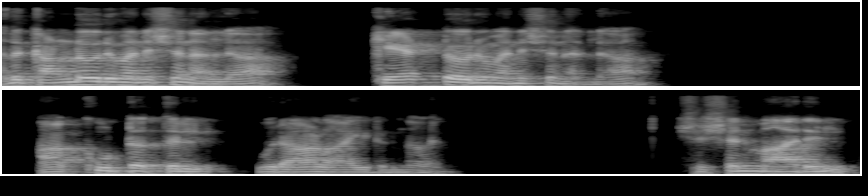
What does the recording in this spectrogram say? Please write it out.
അത് കണ്ട ഒരു മനുഷ്യനല്ല കേട്ട ഒരു മനുഷ്യനല്ല ആ കൂട്ടത്തിൽ ഒരാളായിരുന്നവൻ. ശിഷ്യന്മാരിൽ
